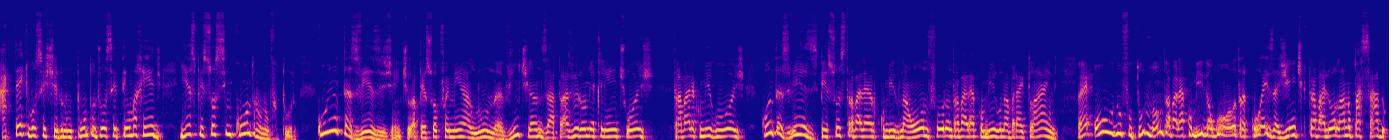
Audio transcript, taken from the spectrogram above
até que você chega num ponto onde você tem uma rede e as pessoas se encontram no futuro. Quantas vezes, gente, a pessoa que foi minha aluna 20 anos atrás virou minha cliente hoje? Trabalha comigo hoje. Quantas vezes pessoas trabalharam comigo na ONU foram trabalhar comigo na Brightline? É? Ou no futuro vão trabalhar comigo em alguma outra coisa, gente que trabalhou lá no passado.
